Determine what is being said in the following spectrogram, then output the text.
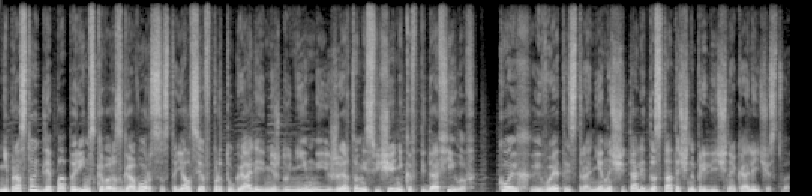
Непростой для папы римского разговор состоялся в Португалии между ним и жертвами священников-педофилов, коих и в этой стране насчитали достаточно приличное количество.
